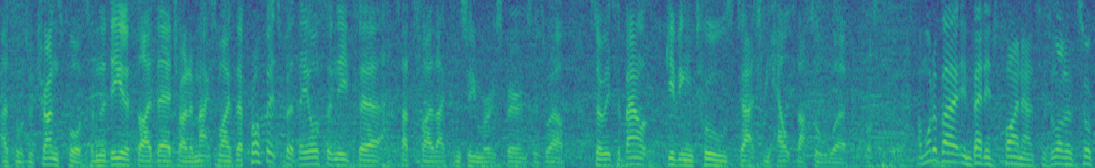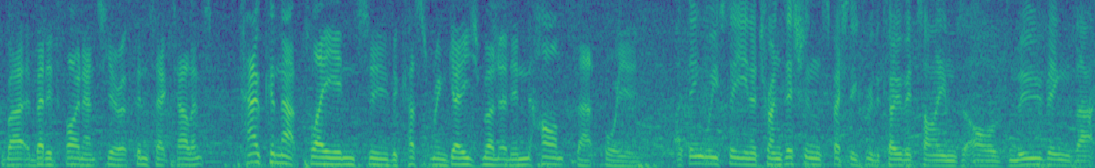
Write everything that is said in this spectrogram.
as sort of transport. On the dealer side, they're trying to maximise their profits, but they also need to satisfy that consumer experience as well. So it's about giving tools to actually help that all work across the board. And what about embedded finance? There's a lot of talk about embedded finance here at FinTech Talents. How can that play into the customer engagement and enhance that for you? I think we've seen a transition, especially through the COVID times, of moving that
